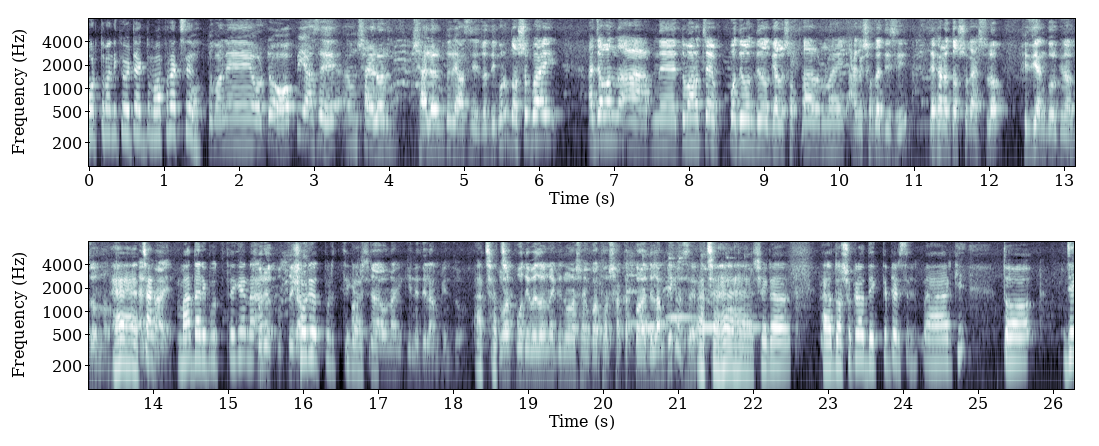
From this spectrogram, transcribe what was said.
বর্তমানে কি ওটা একদম অফ রাখছেন? বর্তমানে ওটা অফই আছে এবং শাইলর শাইলর ভিতরে আছে। যদি কোনো দর্শক ভাই আর যেমন আপনি তোমার হচ্ছে প্রতিবন্ধী গেল সপ্তাহ মানে আগের সপ্তাহে দিছি যেখানে দর্শক আসলো ফিজিয়ান গরু কেনার জন্য। হ্যাঁ হ্যাঁ মাদারীপুর থেকে না শরীয়তপুর থেকে শরীয়তপুর থেকে আসে পাঁচটা ওনাকে কিনে দিলাম কিন্তু। আচ্ছা আচ্ছা। তোমার প্রতিবেদনে কিন্তু ওনার সঙ্গে কথা সাক্ষাৎ করে দিলাম ঠিক আছে? আচ্ছা হ্যাঁ হ্যাঁ সেটা দর্শকরাও দেখতে পেরেছে আর কি। তো যে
